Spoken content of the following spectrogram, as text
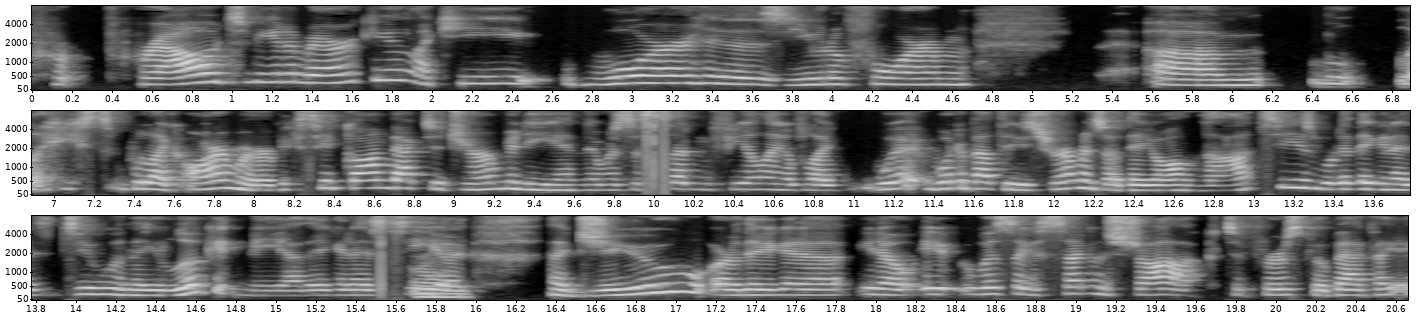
pr- proud to be an American. Like he wore his uniform um like like armor because he'd gone back to Germany and there was a sudden feeling of like what what about these Germans? Are they all Nazis? What are they going to do when they look at me? Are they going to see right. a, a Jew? Or are they going to you know it was like a sudden shock to first go back. Like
